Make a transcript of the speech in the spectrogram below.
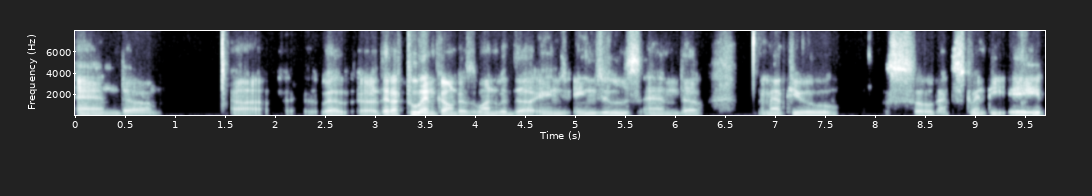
and um, uh, well, uh, there are two encounters, one with the angels and uh, Matthew, so that's 28.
